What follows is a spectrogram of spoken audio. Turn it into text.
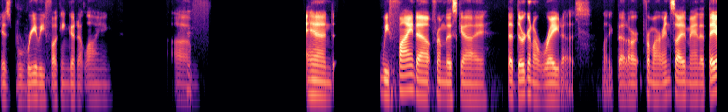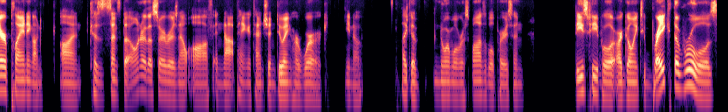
is really fucking good at lying. Um, and we find out from this guy that they're gonna raid us, like that are from our inside man that they are planning on on because since the owner of the server is now off and not paying attention, doing her work, you know, like a normal responsible person, these people are going to break the rules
